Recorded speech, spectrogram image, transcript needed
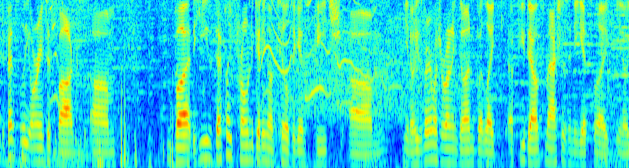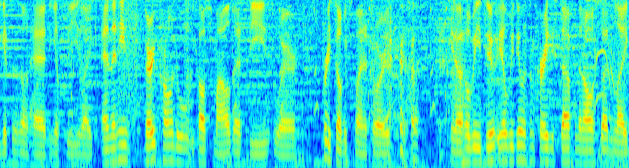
defensively oriented fox, um, but he's definitely prone to getting on tilt against Peach. Um, you know, he's very much a running gun, but like a few down smashes and he gets like, you know, he gets in his own head. You'll see like, and then he's very prone to what we call Smilez SDs, where pretty self-explanatory. you know, he'll be do he'll be doing some crazy stuff, and then all of a sudden like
